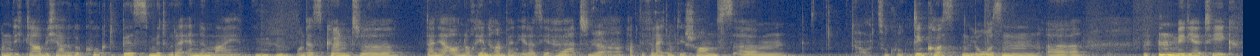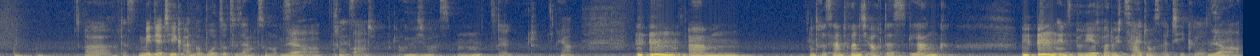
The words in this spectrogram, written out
Und ich glaube, ich habe geguckt bis Mitte oder Ende Mai. Mhm. Und das könnte dann ja auch noch hinhauen, wenn ihr das hier hört. Ja. Habt ihr vielleicht noch die Chance, ähm, da auch zu gucken. den kostenlosen äh, Mediathek, äh, das Mediathekangebot sozusagen zu nutzen. Ja, super. Glaube ich, Mhm. was. Mhm. Sehr gut. Ja. ähm, interessant fand ich auch, dass Lang inspiriert war durch Zeitungsartikel. Ja,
